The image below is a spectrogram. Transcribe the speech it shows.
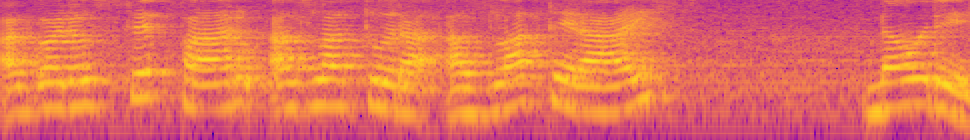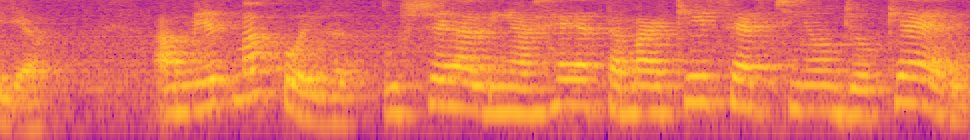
agora eu separo as, as laterais na orelha. A mesma coisa, puxei a linha reta, marquei certinho onde eu quero,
